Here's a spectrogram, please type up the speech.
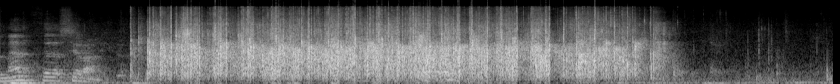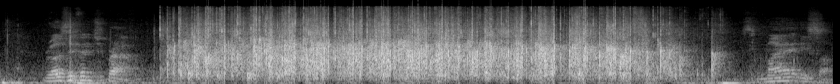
Samantha Sirani. Rosie Finch Brown. Maya Isa.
